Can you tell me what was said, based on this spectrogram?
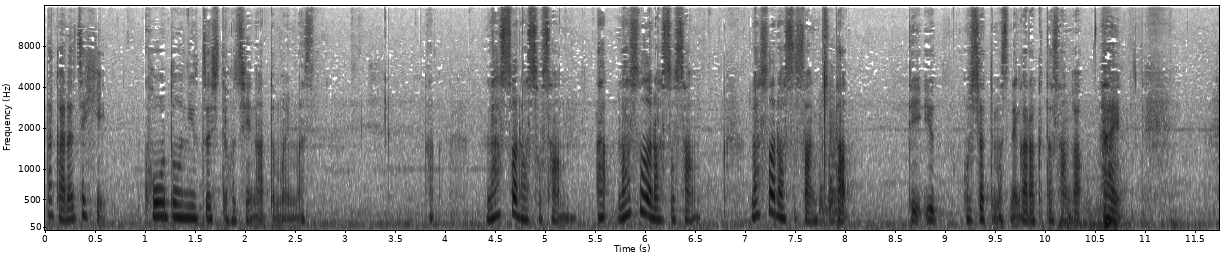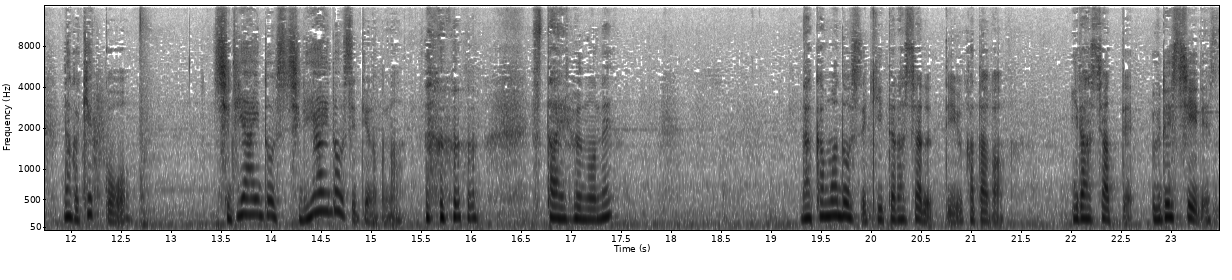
だからぜひ行動に移してほしいなと思います。あラソラソさん。あラソラソさん。ラソラソさん来たっておっしゃってますねガラクタさんが。はい。なんか結構知り合い同士知り合い同士っていうのかな？スタイフのね仲間同士で聞いてらっしゃるっていう方がいらっしゃって嬉しいです。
